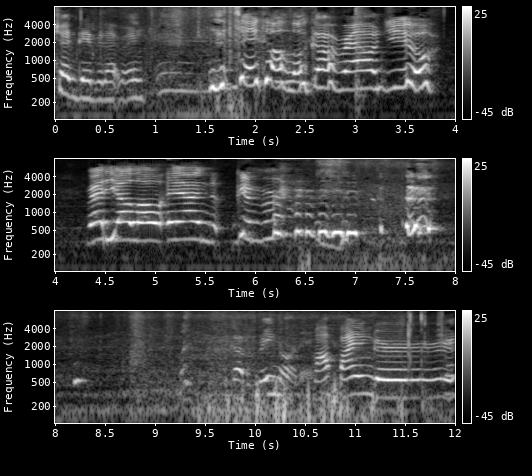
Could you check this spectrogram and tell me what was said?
Jen gave her that ring. Take a look around you. Red, yellow, and Kimber. I got a ring on it. My finger.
